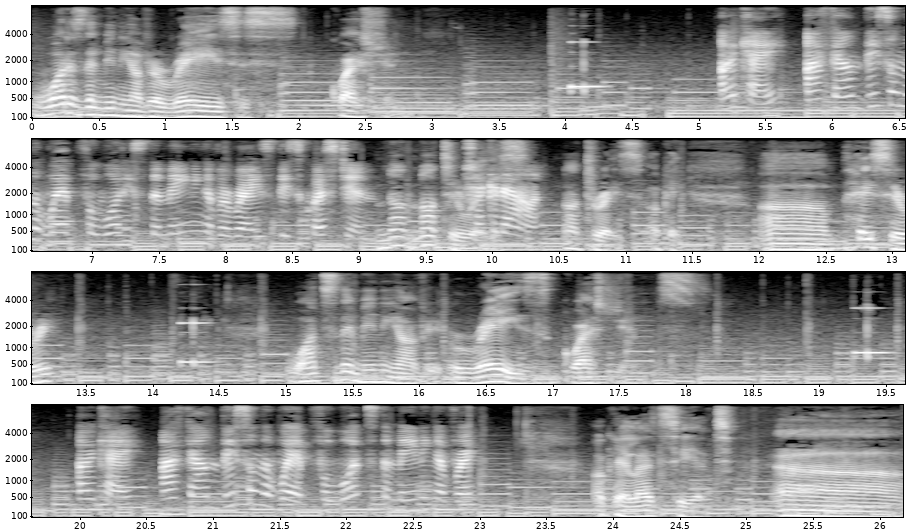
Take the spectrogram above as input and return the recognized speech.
What is the meaning of erase question? Okay, I found this on the web for what is the meaning of erase this question. Not not erase. Check it out. Not erase. Okay. Um, hey Siri. What's the meaning of erase questions? Okay, I found this on the web for what's the meaning of raise. Okay, let's see it. Uh,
